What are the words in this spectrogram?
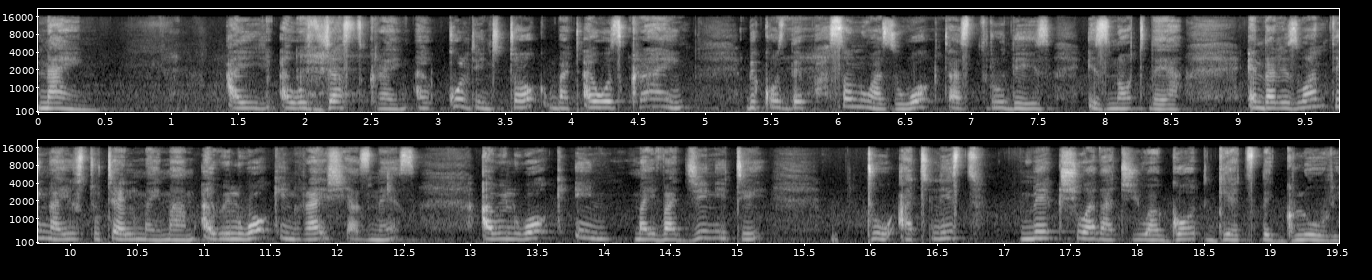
9. I, I was just crying. I couldn't talk, but I was crying because the person who has walked us through this is not there. And that is one thing I used to tell my mom. I will walk in righteousness. I will walk in my virginity to at least make sure that your God gets the glory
